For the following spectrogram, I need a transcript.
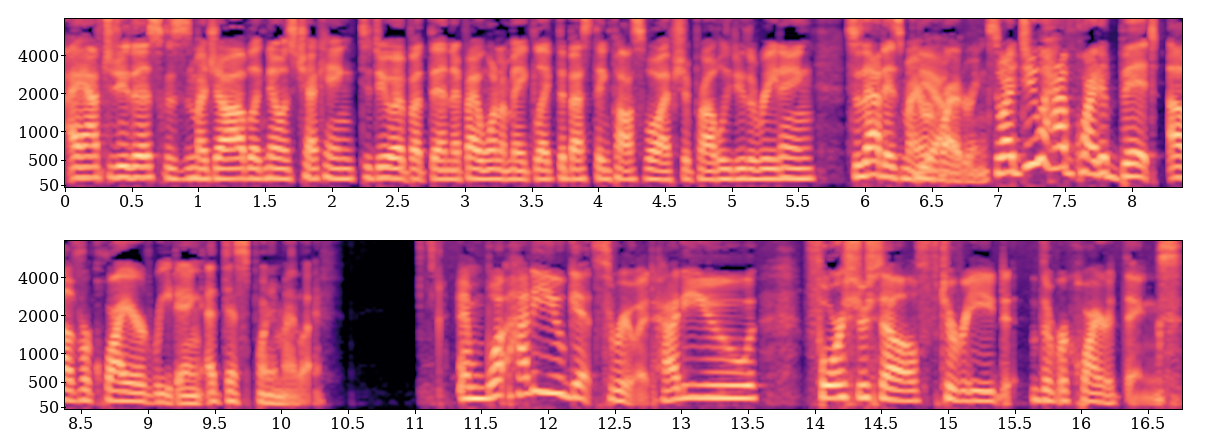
I have to do this because this is my job. Like, no one's checking to do it. But then if I want to make like the best thing possible, I should probably do the reading. So that is my Yeah. required reading. So I do have quite a bit of required reading at this point in my life. And what? How do you get through it? How do you force yourself to read the required things?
